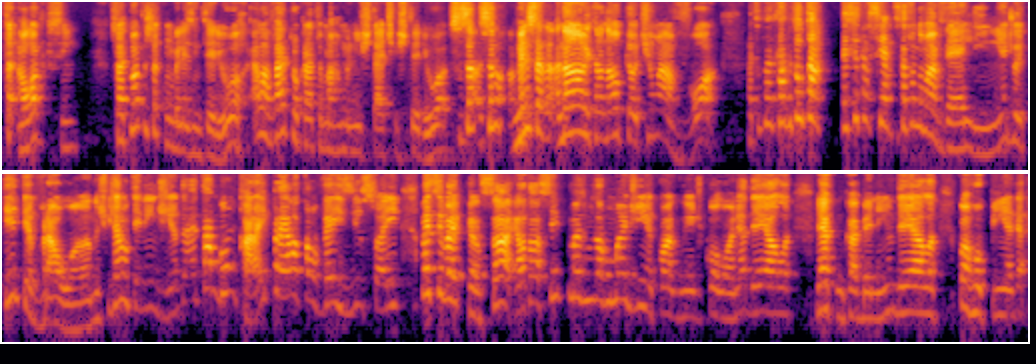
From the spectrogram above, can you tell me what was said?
tá, óbvio que sim. Só que uma pessoa com beleza interior, ela vai procurar ter uma harmonia estética exterior. Você, você não, menos, não, então não, porque eu tinha uma avó então tá, aí você tá certo. Você tá falando uma velhinha de 80 vral anos, que já não tem nem dinheiro. Tá bom, cara. Aí pra ela, talvez isso aí. Mas você vai pensar, ela tava sempre mais ou menos arrumadinha, com a aguinha de colônia dela, né? Com o cabelinho dela, com a roupinha dela.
